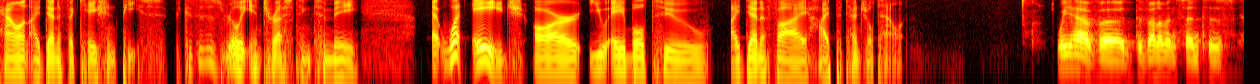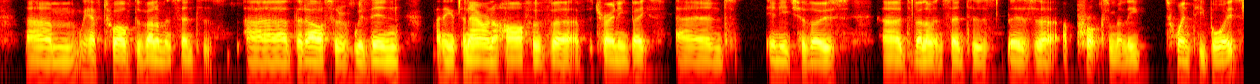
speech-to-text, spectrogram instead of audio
talent identification piece because this is really interesting to me. At what age are you able to identify high potential talent? We have uh, development centers. Um, we have 12 development centers uh, that are sort of within, I think it's an hour and a half of, uh, of the training base. And in each of those uh, development centers, there's uh, approximately 20 boys.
